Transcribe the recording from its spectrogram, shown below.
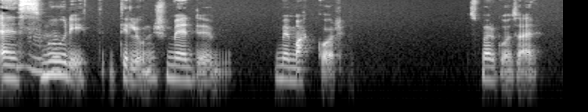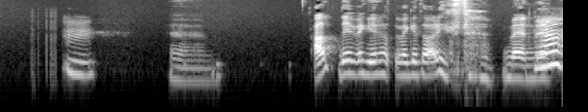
en smoothie till lunch med, eh, med mackor, smörgåsar. Mm. Ehm, Allt det är vege- vegetariskt. Men eh, Ja.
